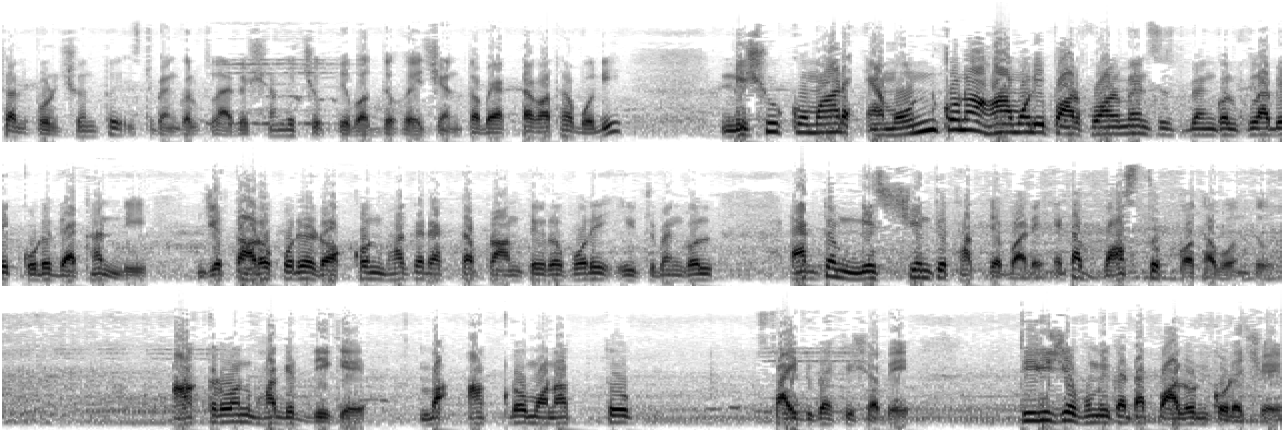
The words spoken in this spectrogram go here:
সাল পর্যন্ত ইস্টবেঙ্গল ক্লাবের সঙ্গে চুক্তিবদ্ধ হয়েছেন। তবে একটা কথা বলি, নিশু কুমার এমন কোন আহামরি পারফরমেন্স ইস্টবেঙ্গল ক্লাবে করে দেখাননি, যে তার উপরে রক্ষণ ভাগের একটা প্রান্তের ওপরে ইস্টবেঙ্গল একদম নিশ্চিন্তে থাকতে পারে। এটা বাস্তব কথা বন্ধু। আক্রমণ ভাগের দিকে বা আক্রমণাত্মক সাইড ব্যাক হিসাবে যে ভূমিকাটা পালন করেছে।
